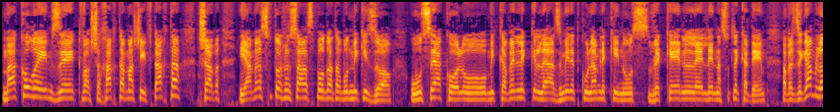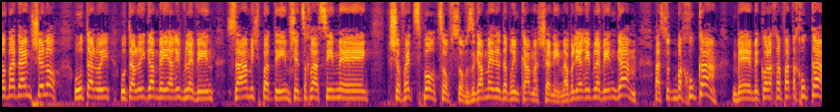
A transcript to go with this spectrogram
מה קורה עם זה? כבר שכחת מה שהבטחת? עכשיו, יאמר זכותו של שר הספורט והתרבות מיקי זוהר, הוא עושה הכל, הוא מתכוון להזמין את כולם לכינוס וכן לנסות לקדם, אבל זה גם לא בידיים שלו. הוא תלוי, הוא תלוי גם ביריב לוין, שר המשפטים, שצריך לשים אה, שופט ספורט סוף סוף. זה גם מדברים כמה שנים, אבל יריב לוין גם עסוק בחוקה, בכל החלפת החוקה.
